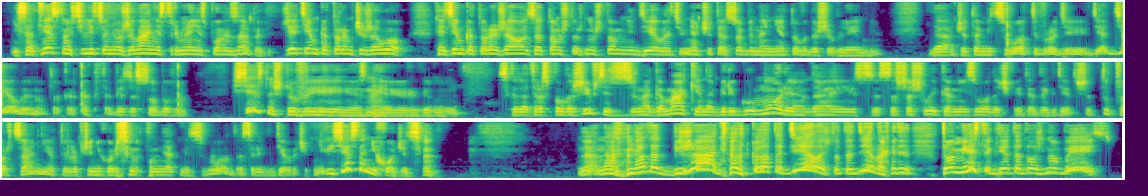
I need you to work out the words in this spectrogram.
И, соответственно, усилится у него желание, стремление исполнить заповедь. Все тем, которым тяжело. Все тем, которые жалуются о том, что ну что мне делать, у меня что-то особенно нет воодушевления. Да, что-то мецвод, вроде я делаю, но только как-то без особого. Естественно, что вы, я знаю, сказать, расположившись на гамаке на берегу моря, да, и с, со шашлыками и с водочкой, это где-то, что тут Творца нет, или вообще не хочется выполнять митцвот, да, среди девочек. Естественно, не хочется. Надо бежать, надо куда-то делать, что-то делать, в том месте, где это должно быть.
